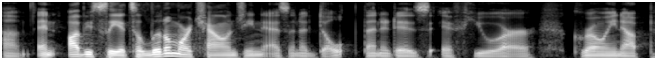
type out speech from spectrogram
Um, and obviously, it's a little more challenging as an adult than it is if you are growing up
